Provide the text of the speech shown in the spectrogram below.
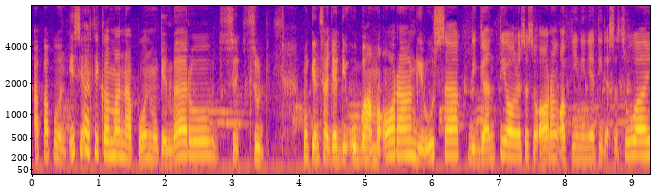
apa pun. Isi artikel mana pun mungkin baru, mungkin saja diubah sama orang, dirusak, diganti oleh seseorang opininya tidak sesuai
